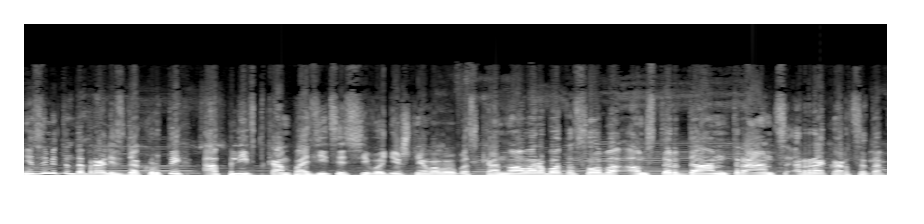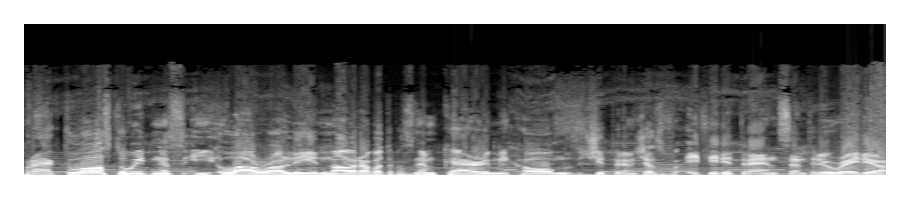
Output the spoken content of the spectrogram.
Незаметно добрались до крутых аплифт композиций сегодняшнего выпуска. Новая работа слова Amsterdam Trans Records. Это проект Lost Witness и Laura Lee. Новая работа под названием Carry Me Home звучит прямо сейчас в эфире Trend Century Radio.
